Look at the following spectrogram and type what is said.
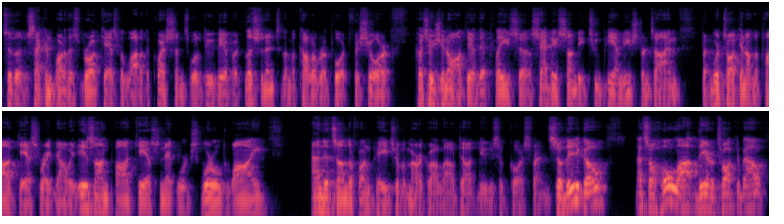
to the second part of this broadcast with a lot of the questions we'll do there, but listening to the McCullough report for sure. Because as you know, out there, that plays uh, Saturday, Sunday, 2 p.m. Eastern time. But we're talking on the podcast right now. It is on podcast networks worldwide, and it's on the front page of AmericaOutloud.news, of course, friends. So there you go. That's a whole lot there to talk about.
